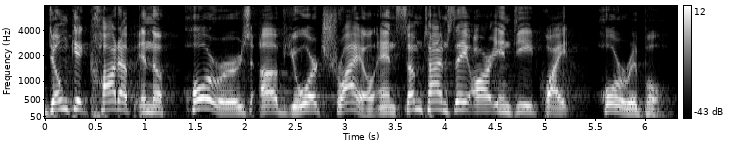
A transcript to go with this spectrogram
Don't get caught up in the horrors of your trial, and sometimes they are indeed quite horrible.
